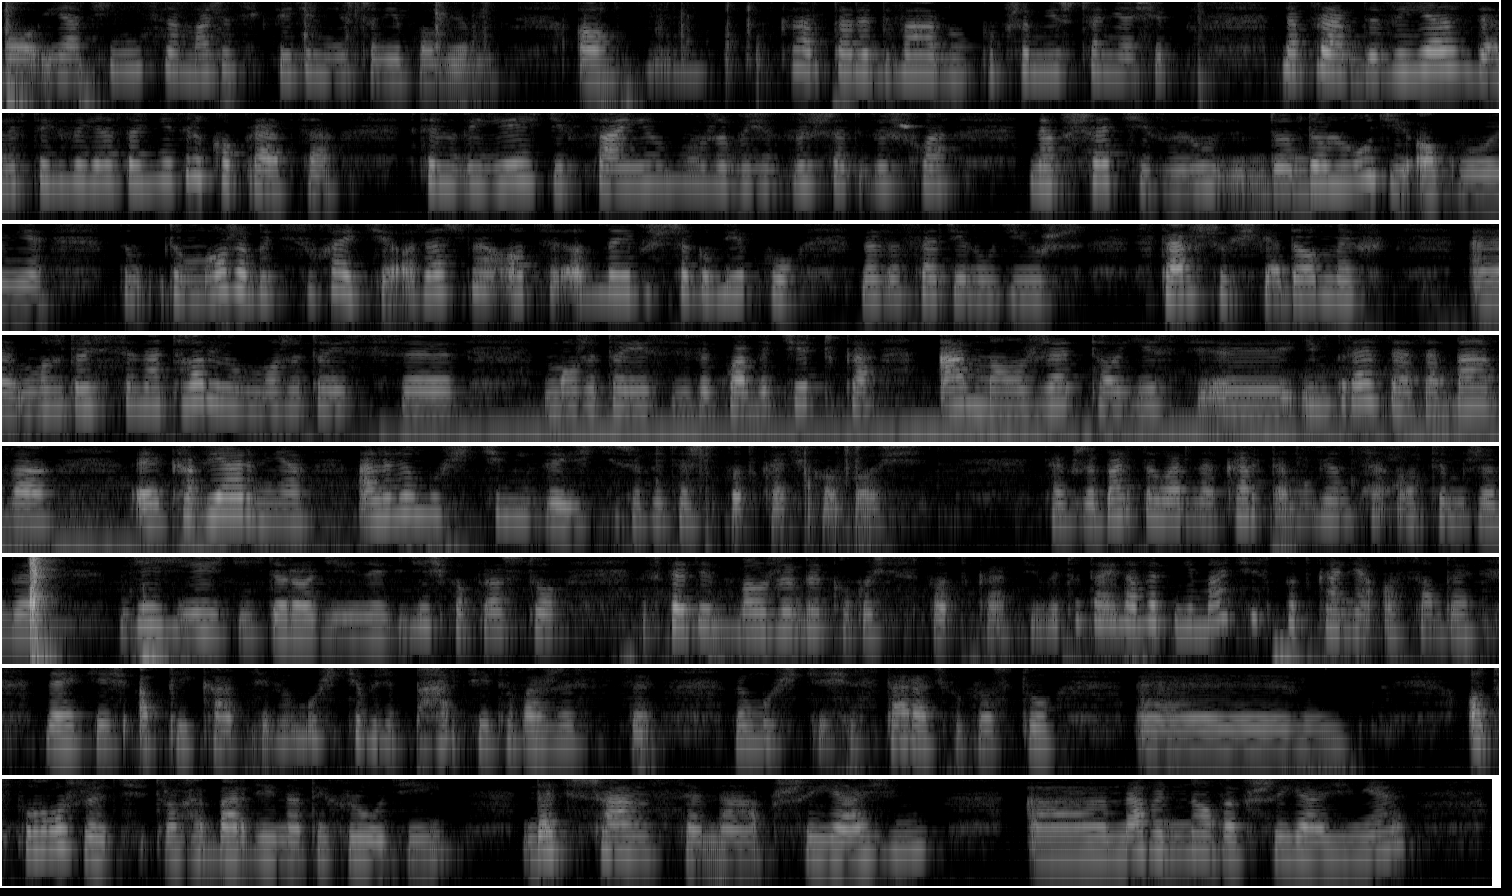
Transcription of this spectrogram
bo ja ci nic na marzec i kwiecień jeszcze nie powiem. O, karta rydwanu, poprzemieszczenia się, naprawdę wyjazdy, ale w tych wyjazdach nie tylko praca. W tym wyjeździe fajnie żebyś wyszedł, wyszła naprzeciw do, do ludzi ogólnie. To, to może być, słuchajcie, zacznę od, od najwyższego wieku, na zasadzie ludzi już starszych, świadomych. E, może to jest sanatorium, może to jest, e, może to jest zwykła wycieczka, a może to jest e, impreza, zabawa, kawiarnia, ale wy musicie mi wyjść, żeby też spotkać kogoś. Także bardzo ładna karta mówiąca o tym, żeby gdzieś jeździć do rodziny, gdzieś po prostu wtedy możemy kogoś spotkać. Wy tutaj nawet nie macie spotkania osoby na jakiejś aplikacji. Wy musicie być bardziej towarzyscy. Wy musicie się starać po prostu em, otworzyć trochę bardziej na tych ludzi, dać szansę na przyjaźń, a nawet nowe przyjaźnie.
